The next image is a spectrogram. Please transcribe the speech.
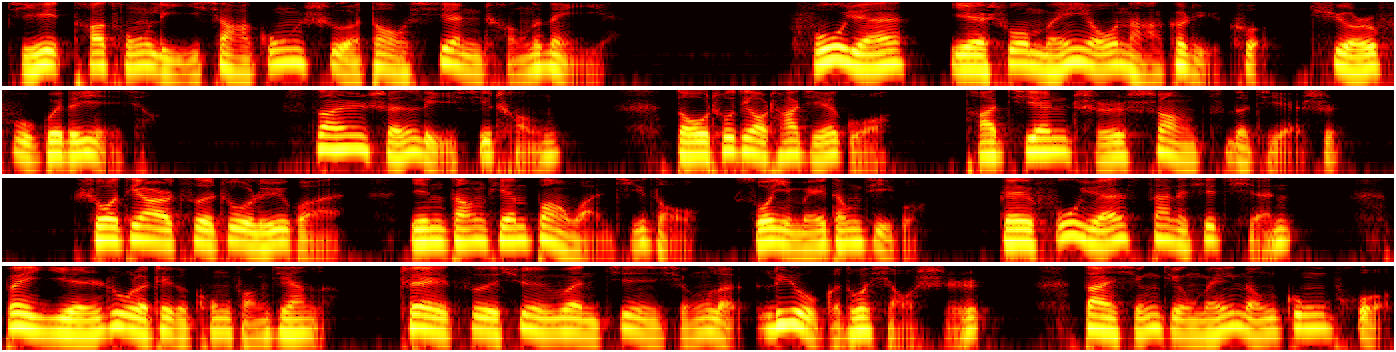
即他从李下公社到县城的那一夜。服务员也说没有哪个旅客去而复归的印象。三审李西成抖出调查结果，他坚持上次的解释，说第二次住旅馆因当天傍晚急走。所以没登记过，给服务员塞了些钱，被引入了这个空房间了。这次讯问进行了六个多小时，但刑警没能攻破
